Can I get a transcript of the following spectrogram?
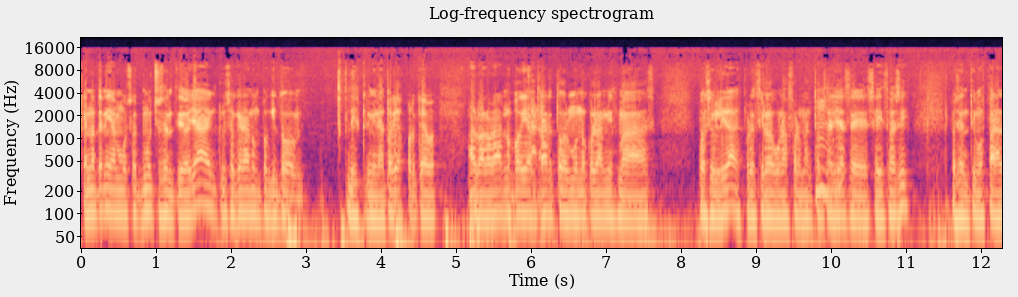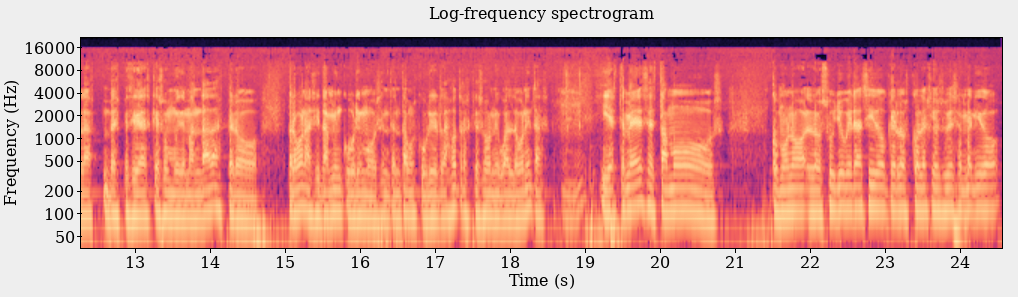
que no tenían mucho, mucho sentido ya, incluso que eran un poquito discriminatorias porque al valorar no podía Claro. entrar todo el mundo con las mismas posibilidades, por decirlo de alguna forma. Entonces ya se, se hizo así. Lo sentimos para las especialidades que son muy demandadas, pero, Pero bueno, así también cubrimos, intentamos cubrir las otras que son igual de bonitas. Y este mes estamos, como no, lo suyo hubiera sido que los colegios hubiesen venido,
